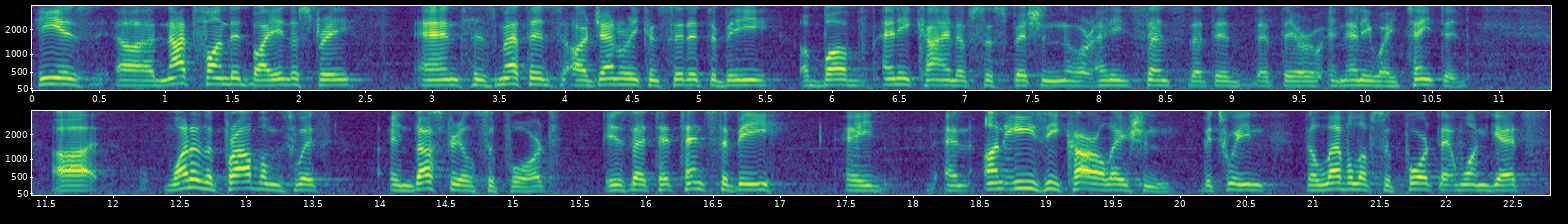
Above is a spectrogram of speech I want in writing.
He is uh, not funded by industry, and his methods are generally considered to be above any kind of suspicion or any sense that they're, that they're in any way tainted. Uh, one of the problems with industrial support is that there tends to be a, an uneasy correlation between the level of support that one gets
